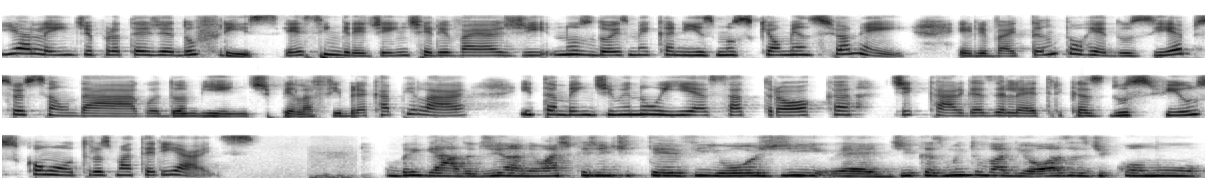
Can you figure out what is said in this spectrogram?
E além de proteger do frizz, esse ingrediente ele vai agir nos dois mecanismos que eu mencionei. Ele vai tanto reduzir a absorção da água do ambiente pela fibra capilar e também diminuir a essa troca de cargas elétricas dos fios com outros materiais. Obrigado, Diana. Eu acho que a gente teve hoje é, dicas muito valiosas de como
